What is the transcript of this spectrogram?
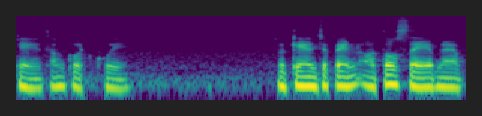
เค ต้องกดคุยสแกนจะเป็นออโต้เซฟนะครับ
